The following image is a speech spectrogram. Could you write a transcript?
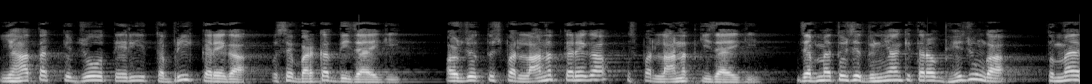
یہاں تک کہ جو تیری تبریک کرے گا، اسے برکت دی جائے گی۔ اور جو تجھ پر لانت کرے گا، اس پر لانت کی جائے گی۔ جب میں تجھے دنیا کی طرف بھیجوں گا، تو میں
